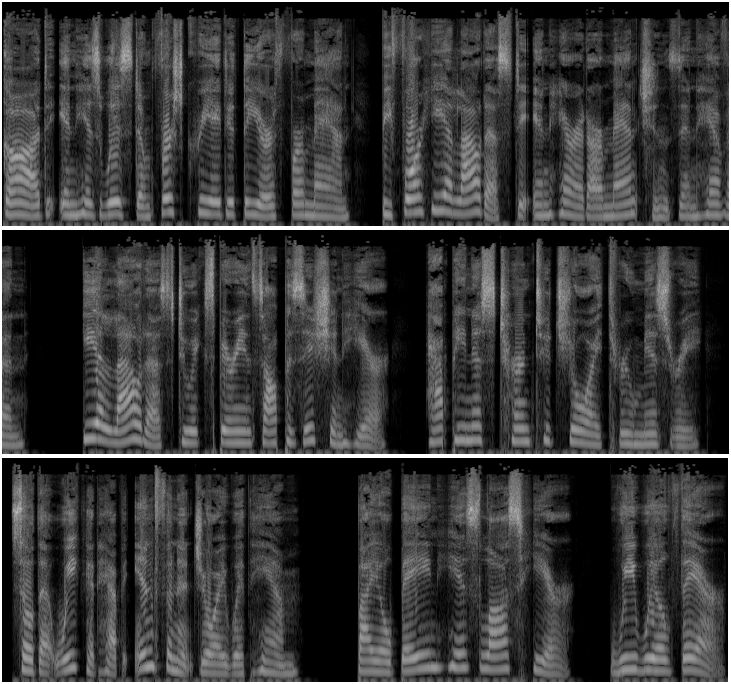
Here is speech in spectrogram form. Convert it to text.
God, in His wisdom, first created the earth for man before He allowed us to inherit our mansions in heaven. He allowed us to experience opposition here, happiness turned to joy through misery, so that we could have infinite joy with Him. By obeying His laws here, we will there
